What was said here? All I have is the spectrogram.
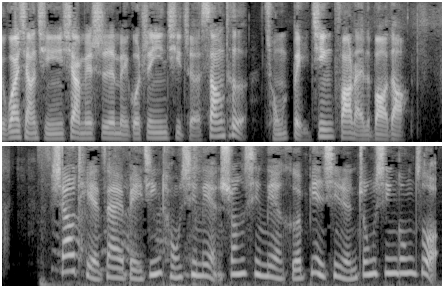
有关详情，下面是美国之音记者桑特从北京发来的报道。肖铁在北京同性恋、双性恋和变性人中心工作，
